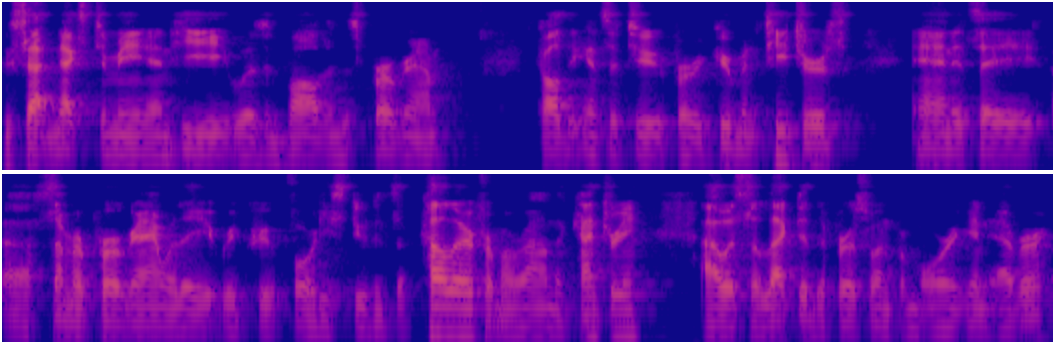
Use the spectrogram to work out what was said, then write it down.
who sat next to me, and he was involved in this program called the Institute for Recruitment Teachers. And it's a, a summer program where they recruit 40 students of color from around the country. I was selected, the first one from Oregon ever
